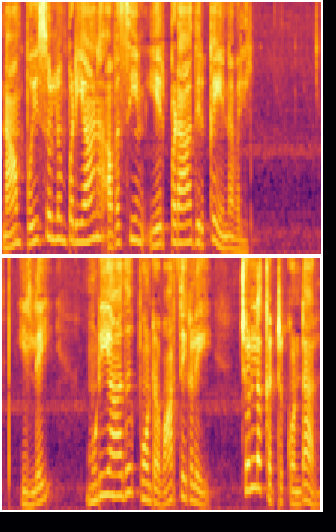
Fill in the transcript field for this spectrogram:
நாம் பொய் சொல்லும்படியான அவசியம் ஏற்படாதிருக்க என்ன வழி? இல்லை முடியாது போன்ற வார்த்தைகளை சொல்ல கற்றுக்கொண்டால்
